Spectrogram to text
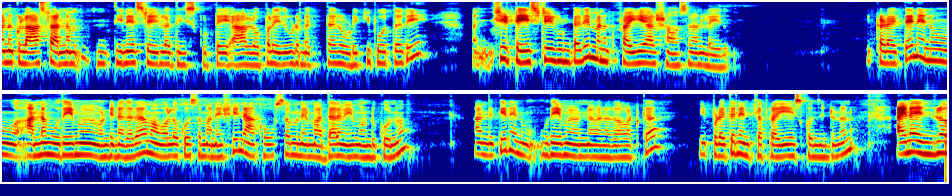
మనకు లాస్ట్ అన్నం తినే స్టేజ్లో తీసుకుంటే ఆ లోపల ఇది కూడా మెత్తగా ఉడికిపోతుంది మంచి టేస్టీగా ఉంటుంది మనకు ఫ్రై చేయాల్సిన అవసరం లేదు. ఇక్కడైతే నేను అన్నం ఉదయం వండిన కదా మా వాళ్ళ కోసం అనేసి నా కోసం నేను మధ్యాహ్నం ఏం వండుకోను. అందుకే నేను ఉదయం వండాను కాబట్టి ఇప్పుడైతే నేను ఇట్లా ఫ్రై చేసుకొని తింటున్నాను. అయినా ఇందులో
